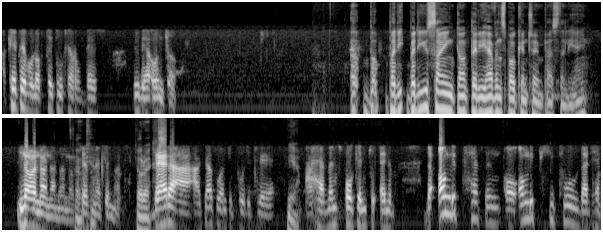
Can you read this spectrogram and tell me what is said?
are capable of taking care of this do their own job. Uh, but but but are you saying, Doc, that you haven't spoken to him personally, eh? No, no, no, no, no, Okay. definitely not. All right. That I, I just want to put it clear. Yeah. I haven't spoken to any. The only person or only people that have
